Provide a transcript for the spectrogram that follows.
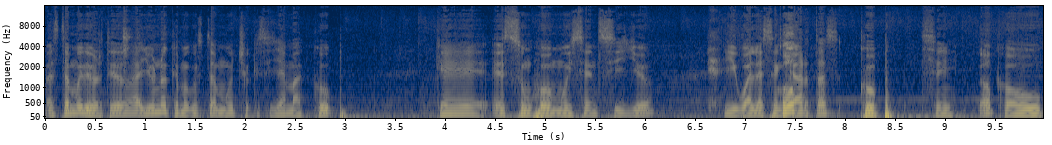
está muy divertido. Hay uno que me gusta mucho que se llama Coop, que es un juego muy sencillo. Igual es en ¿Coop? cartas. Coop, sí. Coop. Coop.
